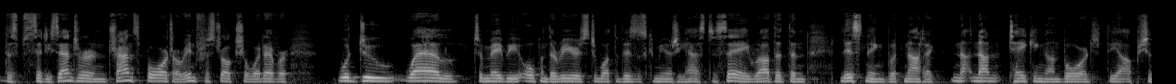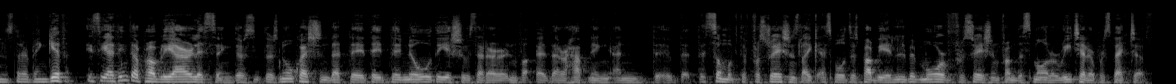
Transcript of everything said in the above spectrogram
the city centre and transport or infrastructure, whatever, would do well to maybe open their ears to what the business community has to say rather than listening but not, not, not taking on board the options that are being given. You see, I think they probably are listening. There's, there's no question that they, they, they know the issues that are, inv- uh, that are happening and the, the, some of the frustrations, like I suppose there's probably a little bit more of frustration from the smaller retailer perspective.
